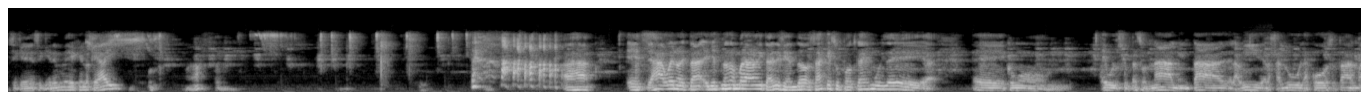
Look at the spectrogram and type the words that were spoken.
Así que si quieren ver qué es lo que hay, ah, Ajá. Este, ajá, bueno, está, ellos nos nombraron y estaban diciendo, ¿sabes que su podcast es muy de eh, como evolución personal, mental, de la vida, la salud, la cosa, tal. Ok, ma-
